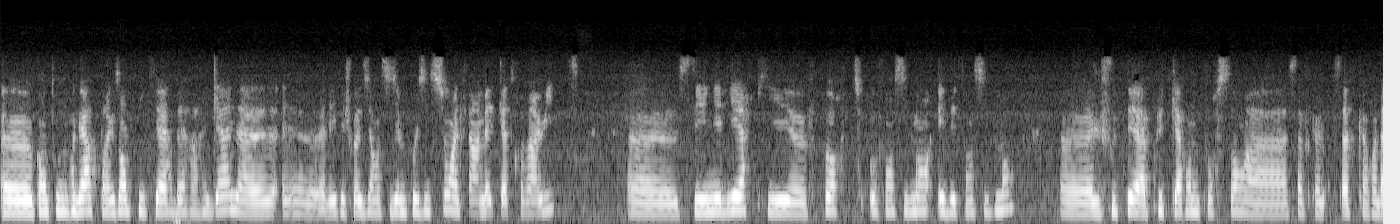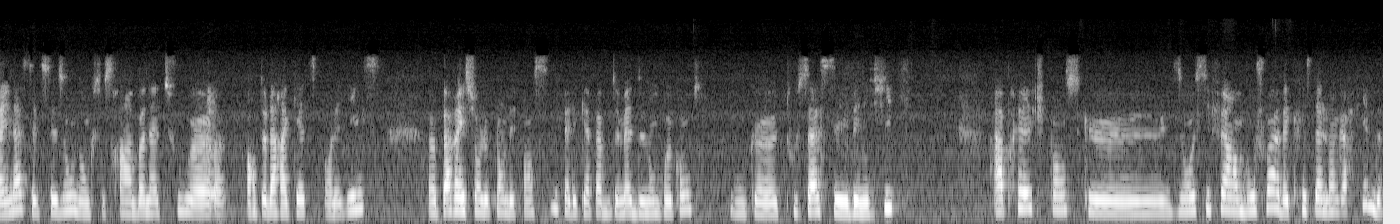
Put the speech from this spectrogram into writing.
Euh, quand on regarde par exemple Nikki Herbert Harrigan, euh, elle a été choisie en sixième position, elle fait 1m88. c'est une ailière qui est forte offensivement et défensivement. elle shootait à plus de 40% à South Carolina cette saison, donc ce sera un bon atout hors de la raquette pour les Lynx. Pareil sur le plan défensif, elle est capable de mettre de nombreux contres. Donc tout ça, c'est bénéfique. Après, je pense qu'ils ont aussi fait un bon choix avec Crystal Langerfield.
